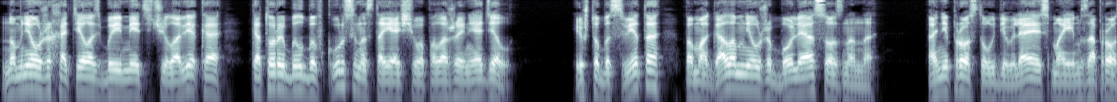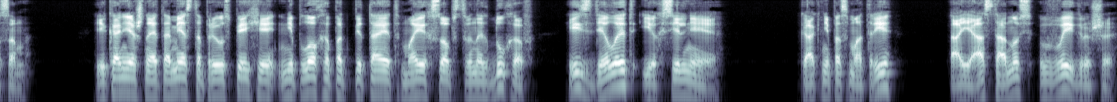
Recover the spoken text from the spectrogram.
Но мне уже хотелось бы иметь человека, который был бы в курсе настоящего положения дел, и чтобы Света помогала мне уже более осознанно, а не просто удивляясь моим запросам. И, конечно, это место при успехе неплохо подпитает моих собственных духов и сделает их сильнее. Как ни посмотри, а я останусь в выигрыше.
